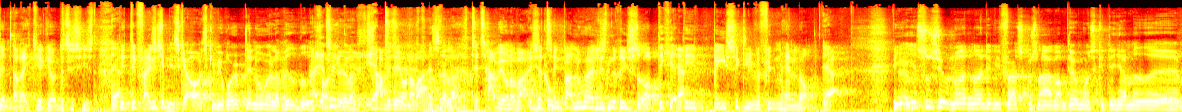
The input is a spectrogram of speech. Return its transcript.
den, der rigtig har gjort det til sidst. Ja. Det, det er faktisk... Skal vi, skal, og skal vi røbe det nu, eller ved, ved Nej, folk det, eller ja, tager vi det undervejs? Eller? Det tager vi undervejs. Jeg Cool. tænkte bare, nu har jeg lige sådan ridset op. Det her, Ja. ja. det er basically, hvad filmen handler om. Ja. Jeg, Øhm. jeg synes jo, noget, noget af det, vi først skulle snakke om, det var måske det her med... Øh,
